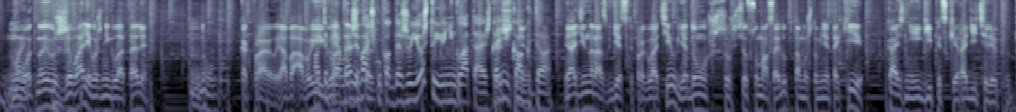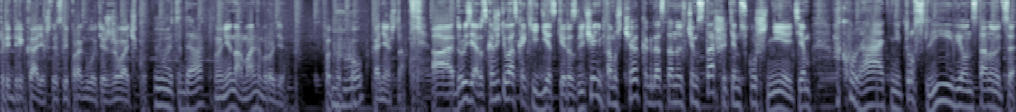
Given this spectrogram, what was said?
Ну Мы- вот, но его жевали, его же не глотали, Ну, как правило. А, а вы а ты прям вот жвачку, когда жуешь, ты ее не глотаешь, да? Конечно, нет. Никогда. Я один раз в детстве проглотил, я думал, что все с ума сойду, потому что мне такие казни египетские родители предрекали, что если проглотишь жвачку. Ну, это да. Ну, не, нормально вроде. Фу-фу-фу, Конечно. А, друзья, расскажите у вас, какие детские развлечения, потому что человек, когда становится чем старше, тем скучнее, тем аккуратнее, трусливее он становится.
